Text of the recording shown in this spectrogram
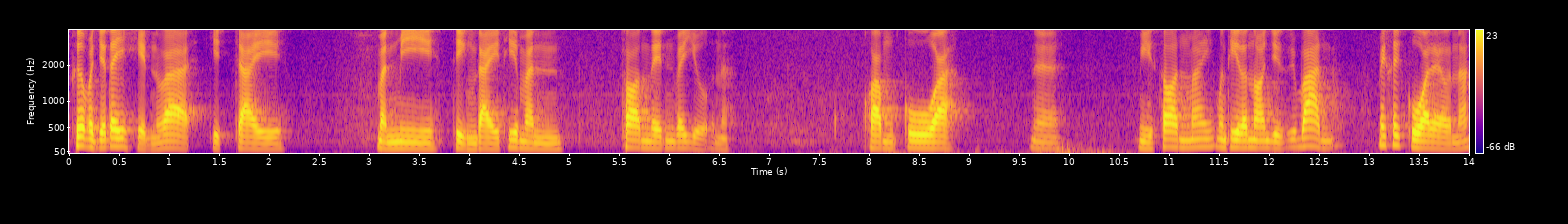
เพื่อมันจะได้เห็นว่าจิตใจมันมีสิ่งใดที่มันซ่อนเล้นไว้อยู่นะ ความกลัวนะมีซ่อนไหมบางทีเรานอนอยู่ที่บ้าน ไม่ค่อยกลัวแล้วนะ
